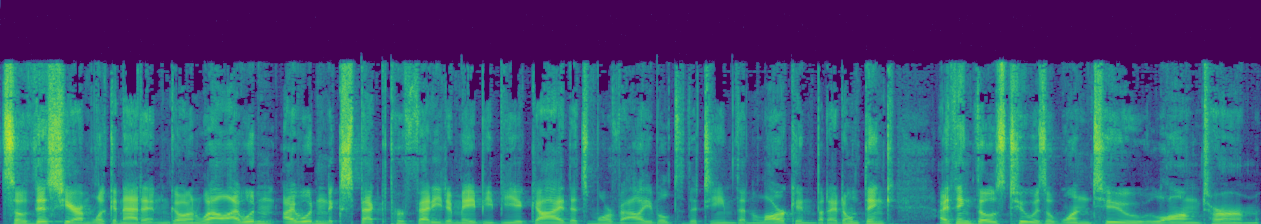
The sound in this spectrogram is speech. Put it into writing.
So this year I'm looking at it and going, well, I wouldn't I wouldn't expect Perfetti to maybe be a guy that's more valuable to the team than Larkin, but I don't think I think those two as a one-two long term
